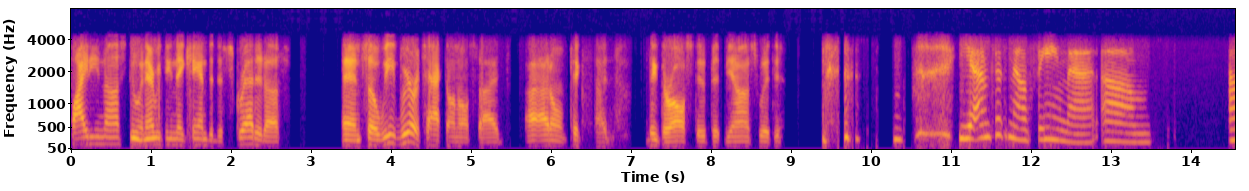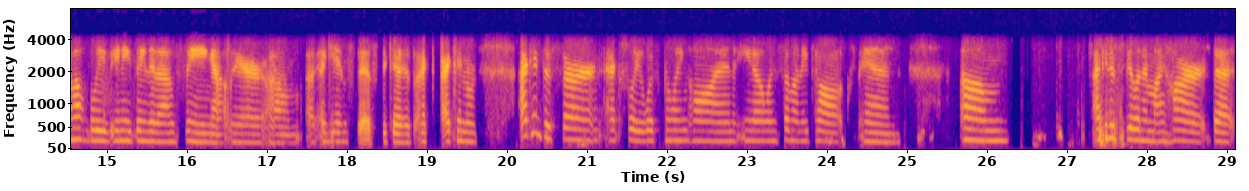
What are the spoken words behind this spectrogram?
fighting us, doing Mhm. everything they can to discredit us. And so we we're attacked on all sides. I, I don't pick sides. I think they're all stupid. To be honest with you. yeah, I'm just now seeing that. Um I don't believe anything that I'm seeing out there um a- against this because I I can I can discern actually what's going on, you know, when somebody talks and um I can just feel it in my heart that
